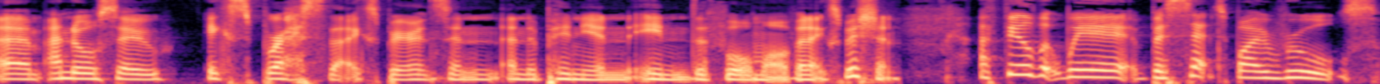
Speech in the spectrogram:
um, and also express that experience and, and opinion in the form of an exhibition. I feel that we're beset by rules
